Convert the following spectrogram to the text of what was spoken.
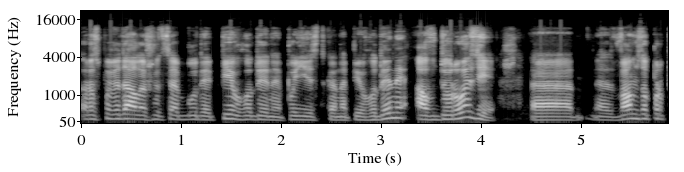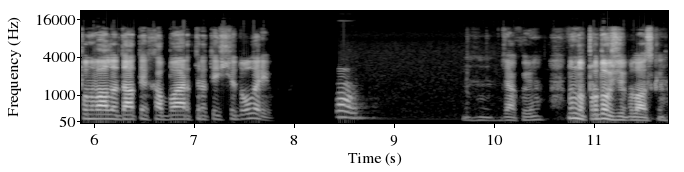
розповідали, що це буде півгодини поїздка на півгодини, а в дорозі е, вам запропонували дати хабар 3 тисячі доларів. так. Угу, дякую. Ну, ну продовжуйте, будь ласка.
